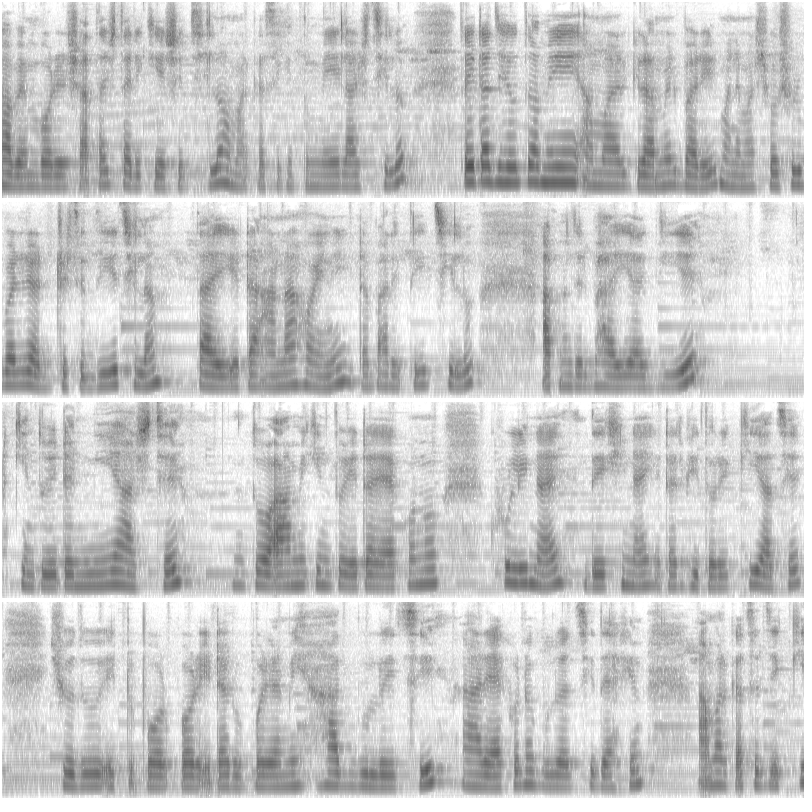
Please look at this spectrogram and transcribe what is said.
নভেম্বরের সাতাশ তারিখে এসেছিল, আমার কাছে কিন্তু মেল আসছিল। তো এটা যেহেতু আমি আমার গ্রামের বাড়ির মানে আমার শ্বশুর বাড়ির অ্যাড্রেসে দিয়েছিলাম, তাই এটা আনা হয়নি, এটা বাড়িতেই ছিল। আপনাদের ভাইয়া গিয়ে কিন্তু এটা নিয়ে আসছে। তো আমি কিন্তু এটা এখনও খুলি নাই, দেখি নাই এটার ভিতরে কি আছে। শুধু একটু পর পর এটার উপরে আমি হাত বুলেছি আর এখনও বুলাচ্ছি, দেখেন আমার কাছে যে কি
